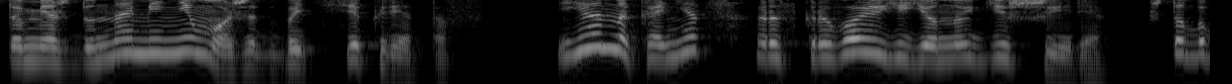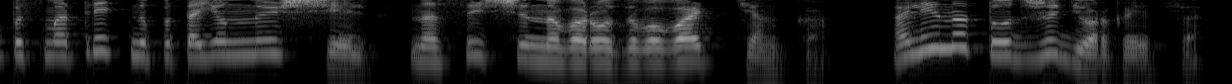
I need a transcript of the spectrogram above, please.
что между нами не может быть секретов. Я, наконец, раскрываю ее ноги шире, чтобы посмотреть на потаенную щель насыщенного розового оттенка. Алина тут же дергается,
